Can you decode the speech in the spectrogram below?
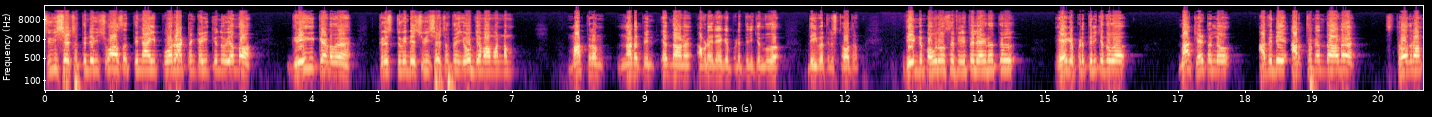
സുവിശേഷത്തിന്റെ വിശ്വാസത്തിനായി പോരാട്ടം കഴിക്കുന്നു എന്ന് ഗ്രഹിക്കേണ്ടതിന് ക്രിസ്തുവിന്റെ സുവിശേഷത്തിന് യോഗ്യമാവണ്ണം മാത്രം നടപ്പിൻ എന്നാണ് അവിടെ രേഖപ്പെടുത്തിയിരിക്കുന്നത്. ദൈവത്തിന് സ്തോത്രം. വീണ്ടും പൗലോസ് ഫിലിപ്പ് ലേഖനത്തിൽ രേഖപ്പെടുത്തിയിരിക്കുന്നത് നാം കേട്ടല്ലോ. അതിന്റെ അർത്ഥം എന്താണ്? സ്തോത്രം.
